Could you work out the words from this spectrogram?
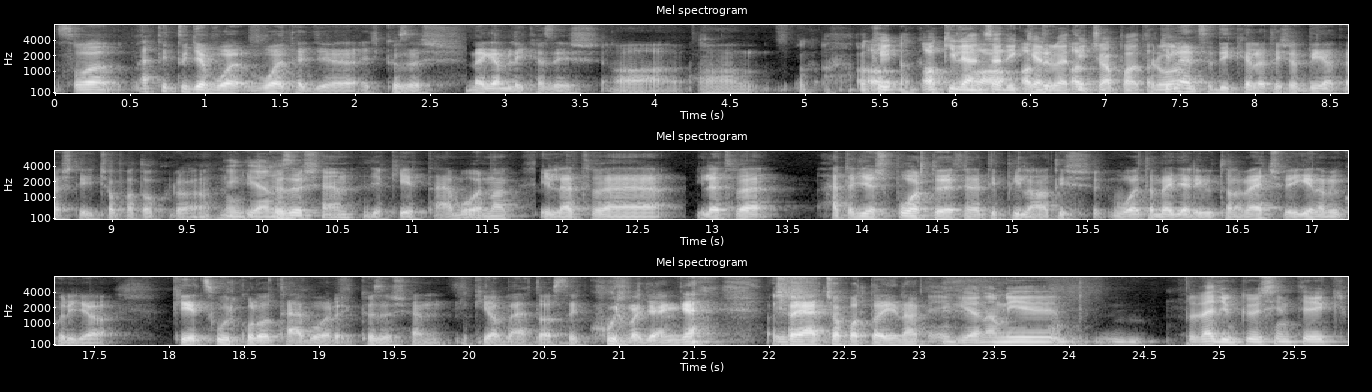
Szóval, hát itt ugye volt, volt egy, egy közös megemlékezés a, a A, ki, a 9. kerületi a, csapatról. A 9. kerület és a délpesti csapatokról Igen. közösen, ugye két tábornak, illetve, illetve hát egy ilyen sporttörténeti pillanat is volt a Megyeri úton a meccs végén, amikor így a két szurkolótábor közösen kiabálta azt, hogy kurva gyenge a saját csapatainak. Igen, ami legyünk őszinték,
